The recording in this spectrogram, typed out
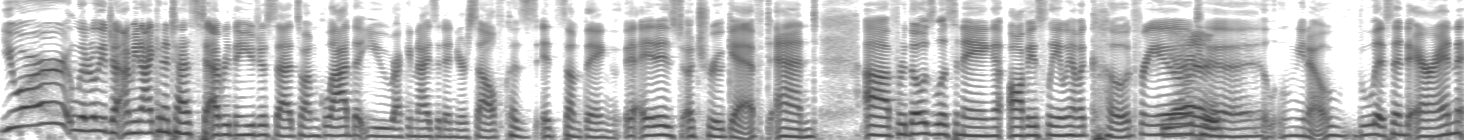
You are literally, I mean, I can attest to everything you just said. So I'm glad that you recognize it in yourself because it's something, it is a true gift. And uh, for those listening, obviously, we have a code for you Yes. to, you know, listen to Erin.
